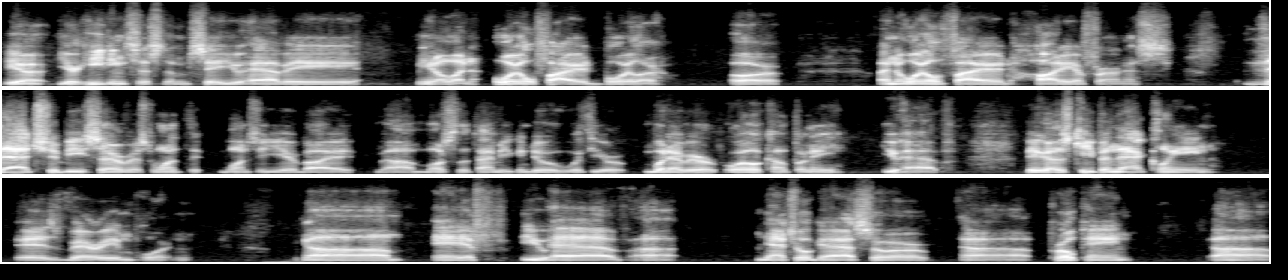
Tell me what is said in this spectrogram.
your your heating system. Say you have a you know an oil fired boiler or an oil fired hot air furnace. That should be serviced once once a year by uh, most of the time you can do it with your whatever oil company you have, because keeping that clean is very important. Um, if you have uh, natural gas or uh, propane, uh,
